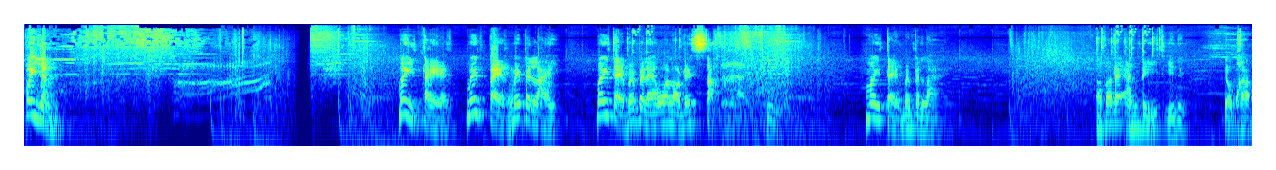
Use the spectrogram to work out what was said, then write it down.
ไม่ยังไม่แตกไม่แตกไม่เป็นไร ไม่แตกไม่เป็นไรว่าเราได้สับไม่แตกไม่เป็นไรแล้วก็ได้อันตีทีหนึ่งจบครับ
